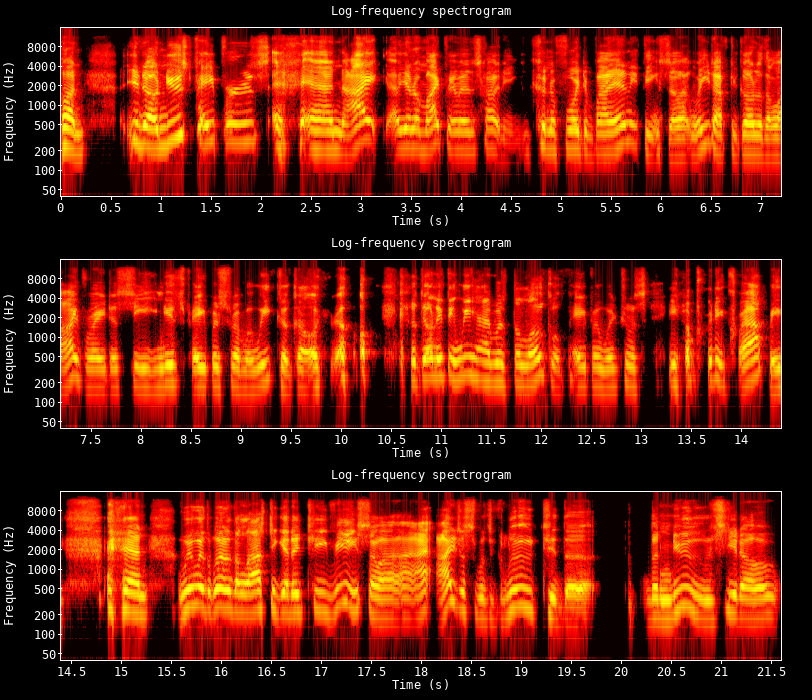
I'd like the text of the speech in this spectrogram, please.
on you know newspapers. And I you know my parents hardly couldn't afford to buy anything. So we'd have to go to the library to see newspapers from a week ago you know because the only thing we had was the local paper which was you know pretty crappy. And we were one of the last to get a TV so I I just was glued to the the news, you know,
